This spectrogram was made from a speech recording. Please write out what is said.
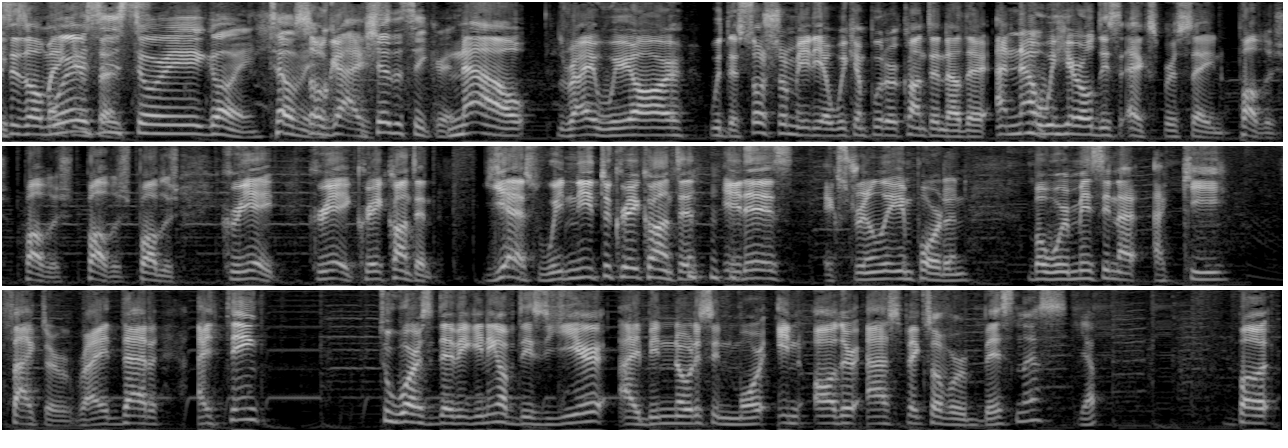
this is all making where's sense. this story going tell me So, guys, share the secret Now, right, we are with the social media. We can put our content out there, and Hmm. now we hear all these experts saying, "Publish, publish, publish, publish, create, create, create content." Yes, we need to create content. it is extremely important, but we're missing a, a key factor, right? That I think towards the beginning of this year, I've been noticing more in other aspects of our business. Yep. But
